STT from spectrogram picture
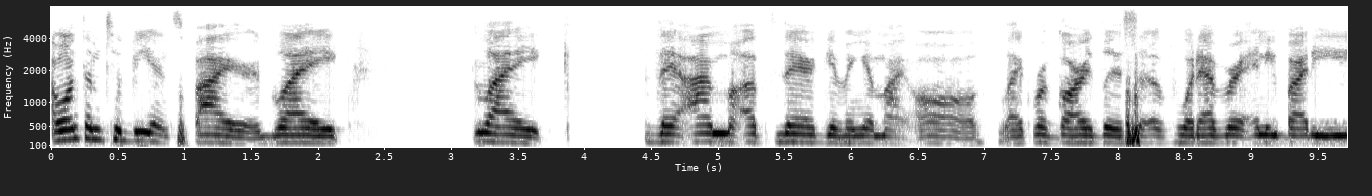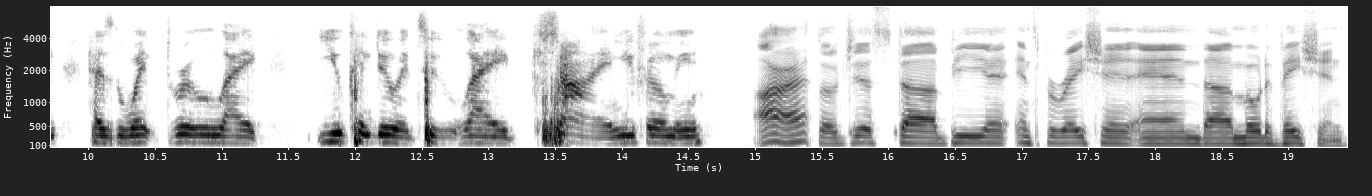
I want them to be inspired. Like, like that I'm up there giving it my all, like regardless of whatever anybody has went through, like you can do it too. Like shine, you feel me? All right. So just uh, be inspiration and uh, motivation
